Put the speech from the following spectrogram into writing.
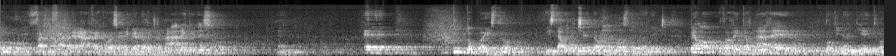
o fargli fare delle altre cose a livello regionale, che ne so. Eh. E tutto questo vi stavo dicendo a proposito della legge, però vorrei tornare un pochino indietro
